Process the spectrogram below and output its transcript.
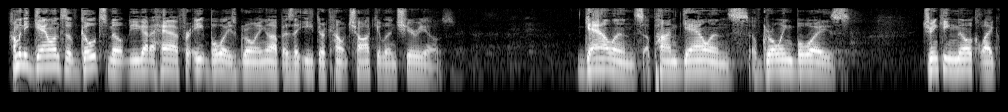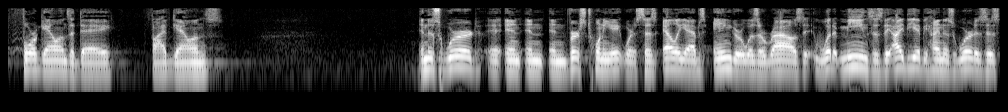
How many gallons of goat's milk do you got to have for eight boys growing up as they eat their Count Chocula and Cheerios? Gallons upon gallons of growing boys drinking milk like four gallons a day, five gallons. In this word in, in, in verse 28 where it says Eliab's anger was aroused, what it means is the idea behind this word is his,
